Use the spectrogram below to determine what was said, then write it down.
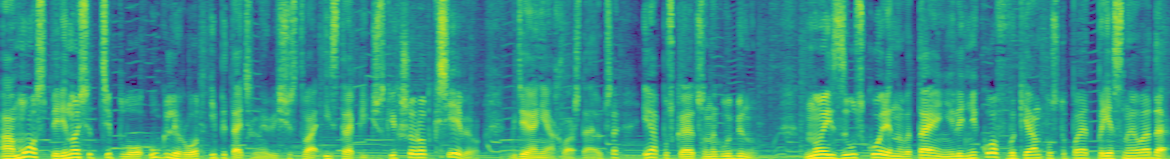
АМОС переносит тепло, углерод и питательные вещества из тропических широт к северу, где они охлаждаются и опускаются на глубину. Но из-за ускоренного таяния ледников в океан поступает пресная вода,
